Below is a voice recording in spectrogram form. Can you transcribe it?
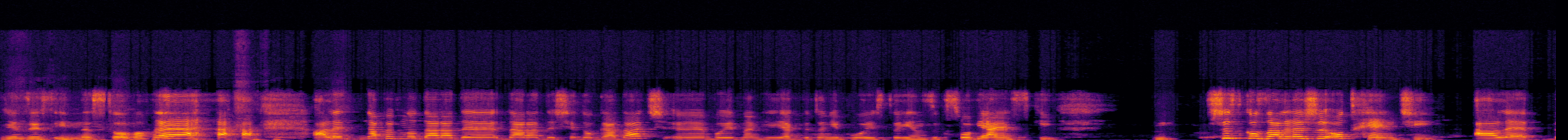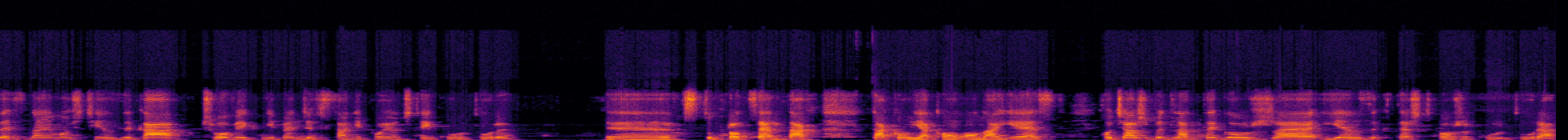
więc jest inne słowo. ale na pewno da radę, da radę się dogadać, y, bo jednak jakby to nie było, jest to język słowiański. Wszystko zależy od chęci, ale bez znajomości języka człowiek nie będzie w stanie pojąć tej kultury y, w stu procentach, taką jaką ona jest, chociażby dlatego, że język też tworzy kulturę.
